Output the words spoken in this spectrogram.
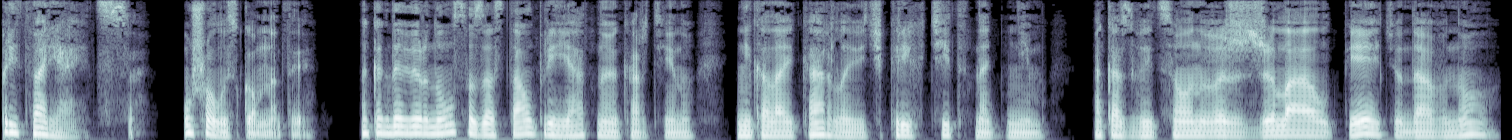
притворяется. Ушел из комнаты. А когда вернулся, застал приятную картину. Николай Карлович кряхтит над ним. Оказывается, он возжелал Петю давно.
